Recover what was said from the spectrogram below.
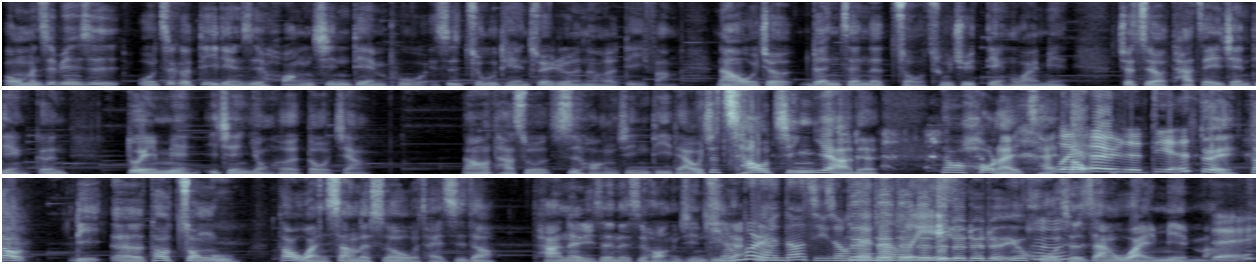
哦，我们这边是我这个地点是黄金店铺，是竹田最热闹的地方。然后我就认真的走出去店外面，就只有他这一间店跟对面一间永和豆浆。然后他说是黄金地带，我就超惊讶的。然后后来才唯二的店，对，到离呃到中午到晚上的时候，我才知道。他那里真的是黄金地带，全部人都集中在那里。对对对对对对，因为火车站外面嘛。嗯、对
